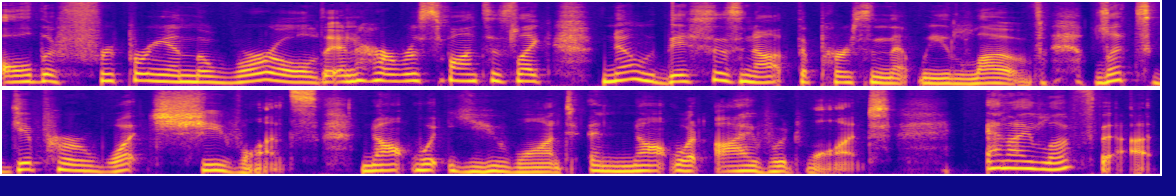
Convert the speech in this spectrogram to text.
all the frippery in the world. And her response is like, no, this is not the person that we love. Let's give her what she wants, not what you want and not what I would want. And I love that.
